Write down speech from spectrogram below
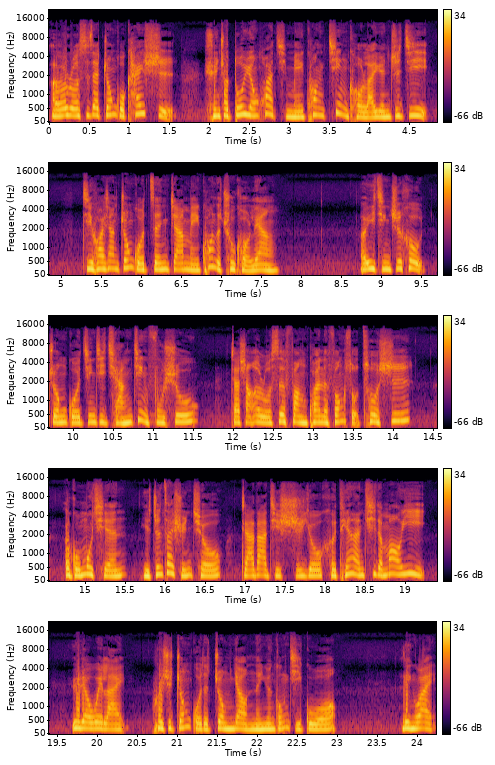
而俄罗斯在中国开始寻找多元化其煤矿进口来源之际，计划向中国增加煤矿的出口量。而疫情之后，中国经济强劲复苏。加上俄罗斯放宽了封锁措施，俄国目前也正在寻求加大其石油和天然气的贸易，预料未来会是中国的重要能源供给国。另外，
